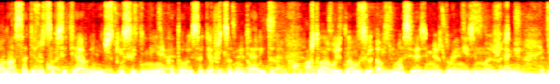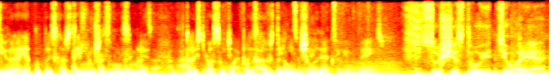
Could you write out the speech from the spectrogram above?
В нас содержатся все те органические соединения, которые содержатся в метеоритах, что наводит на мысль о взаимосвязи между внеземной жизнью и, вероятно, происхождением жизни на Земле. То есть, по сути, происхождением человека. Существует теория,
